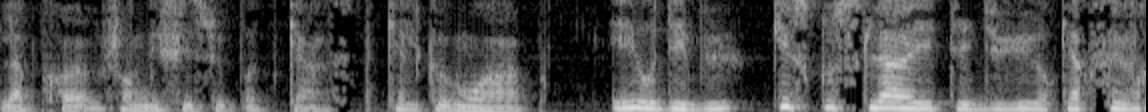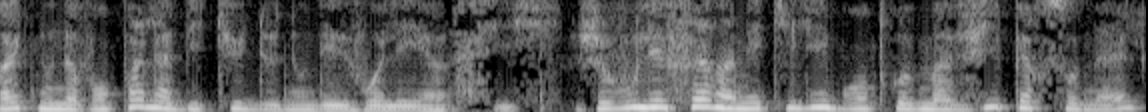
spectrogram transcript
La preuve, j'en ai fait ce podcast quelques mois après. Et au début, qu'est-ce que cela a été dur, car c'est vrai que nous n'avons pas l'habitude de nous dévoiler ainsi. Je voulais faire un équilibre entre ma vie personnelle,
